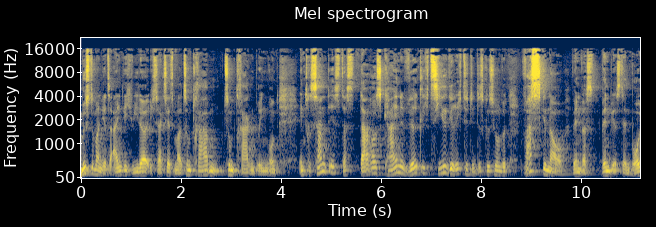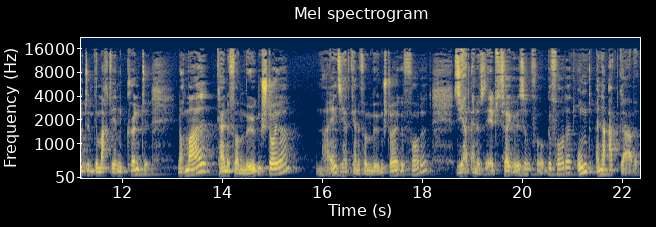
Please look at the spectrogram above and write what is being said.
müsste man jetzt eigentlich wieder, ich sage es jetzt mal, zum, Traben, zum Tragen bringen. Und interessant ist, dass daraus keine wirklich zielgerichtete Diskussion wird, was genau, wenn, wenn wir es denn wollten, gemacht werden könnte. Nochmal, keine Vermögensteuer, Nein, sie hat keine Vermögensteuer gefordert, sie hat eine Selbstvergewisserung gefordert und eine Abgabe.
